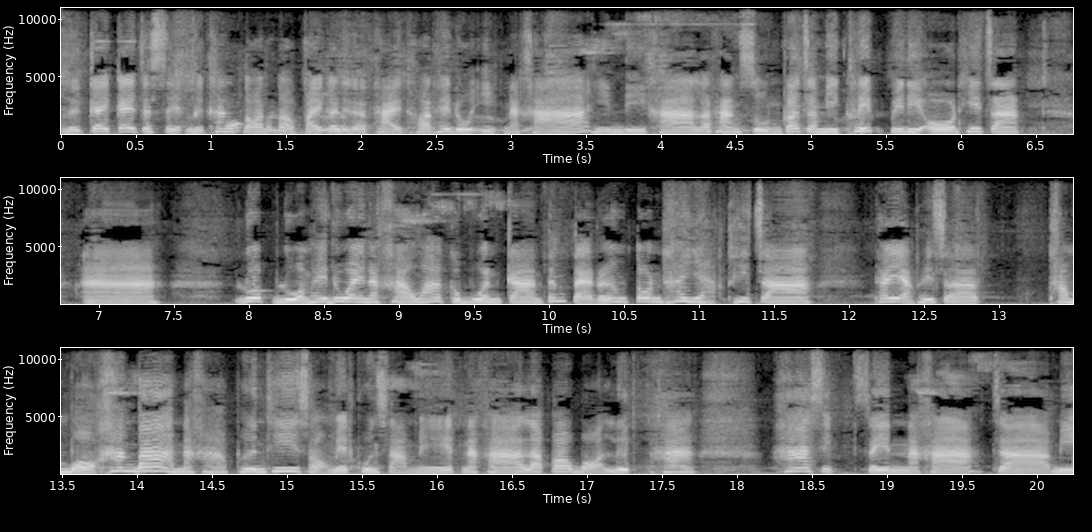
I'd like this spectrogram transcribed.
หรือใกล้ๆจะเสร็จหรือขั้นตอนต่อไปก็เดี๋ยวจะถ่ายทอดให้ดูอีกนะคะ ยินดีค่ะ แล้วทางศูนย์ก็จะมีคลิปวิดีโอที่จะอ่ารวบรวมให้ด้วยนะคะ ว่ากระบวนการตั้งแต่เริ่มต้นถ้าอยากที่จะถ้าอยากที่จะ ทำบ่อข้างบ้านนะคะ พื้นที่ 2 เมตรคูณ3เมตรนะคะ แล้วก็บ่อลึก5 50 เซนนะคะ จะมี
